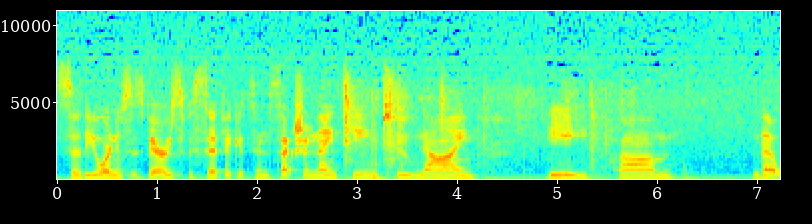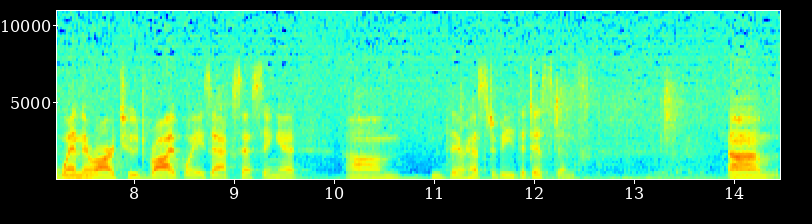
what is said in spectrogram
So the ordinance is very specific. It's in section 1929E, E, um, that when there are two driveways accessing it, um, there has to be the distance. Um,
